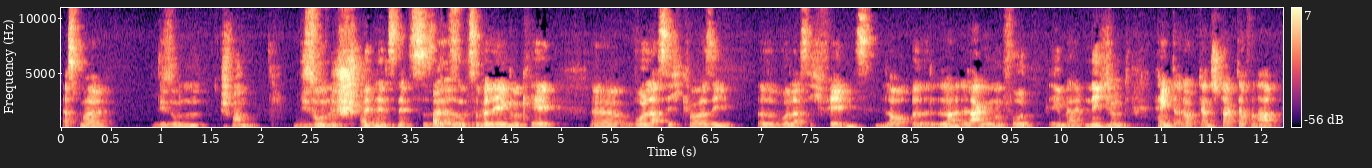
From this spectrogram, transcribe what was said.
erstmal wie so, ein, Schwamm. wie so eine Spinne ins Netz zu setzen Also- und zu überlegen, okay, äh, wo lasse ich quasi, also wo lasse ich Fäden äh, la- lang und wo eben halt nicht. Mhm. Und hängt halt auch ganz stark davon ab,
